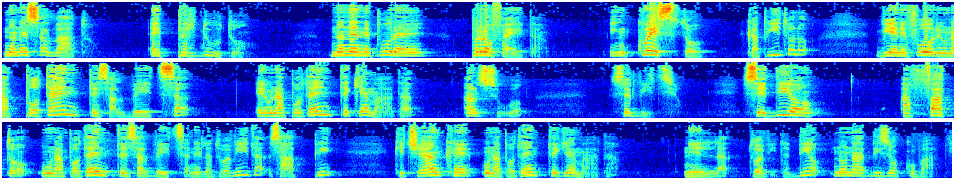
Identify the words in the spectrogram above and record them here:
non è salvato, è perduto, non è neppure profeta. In questo capitolo viene fuori una potente salvezza e una potente chiamata al suo servizio. Se Dio ha fatto una potente salvezza nella tua vita, sappi che c'è anche una potente chiamata nella tua vita. Dio non ha disoccupati.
